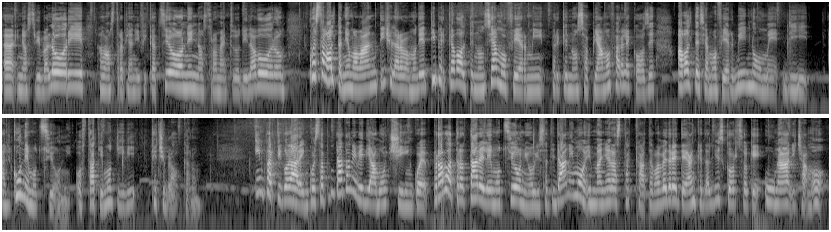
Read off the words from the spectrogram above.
eh, i nostri valori, la nostra pianificazione, il nostro metodo di lavoro. Questa volta andiamo avanti, ce l'eravamo detti, perché a volte non siamo fermi perché non sappiamo fare le cose, a volte siamo fermi in nome di alcune emozioni o stati emotivi che ci bloccano. In particolare in questa puntata ne vediamo 5. Provo a trattare le emozioni o gli stati d'animo in maniera staccata, ma vedrete anche dal discorso che una, diciamo,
